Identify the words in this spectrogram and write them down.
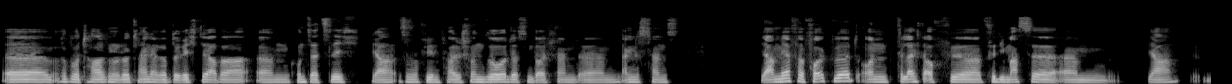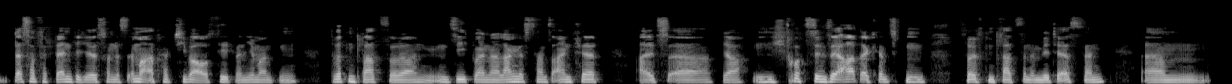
äh, Reportagen oder kleinere Berichte, aber ähm, grundsätzlich, ja, ist es auf jeden Fall schon so, dass in Deutschland ähm, Langdistanz ja mehr verfolgt wird und vielleicht auch für für die Masse ähm, ja besser verständlich ist und es immer attraktiver aussieht, wenn jemand einen dritten Platz oder einen Sieg bei einer Langdistanz einfährt, als äh, ja trotzdem sehr hart erkämpften zwölften Platz in einem WTS-Rennen, ähm,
